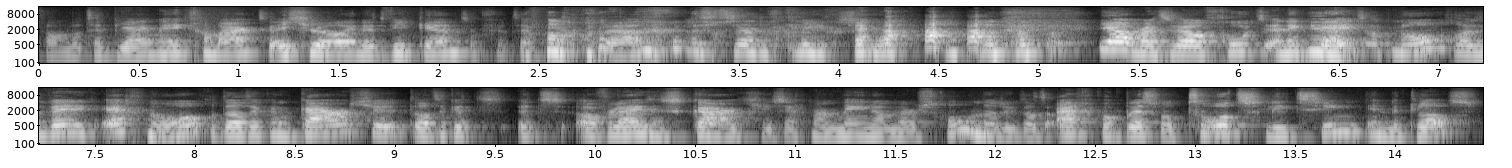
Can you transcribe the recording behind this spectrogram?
van wat heb jij meegemaakt, weet je wel, in het weekend? Of wat heb je gedaan? Dat is gezellig klinkt Ja, maar het is wel goed. En ik Ja. weet ook nog, dat weet ik echt nog, dat ik een kaartje, dat ik het, het overlijdenskaartje zeg maar meenam naar school. Dat ik dat eigenlijk ook best wel trots liet zien in de klas.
